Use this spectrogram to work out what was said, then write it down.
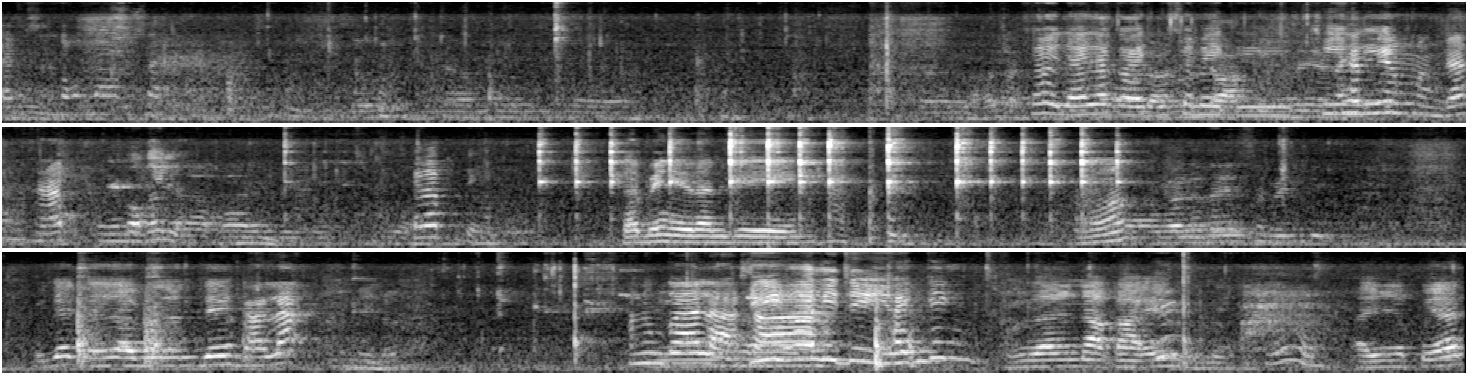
ano ko makasa? So, ilalagay ko sa may Masarap chili. yung mangga, masarap. Okay lang. Sarap din. Sabi ni Randy. Ha? Gala tayo sa baby. Hindi, sabi ni Randy. Gala. Anong gala? Sa- Di holiday yun. Hanging. Wala na nakain. Ayun na po yan.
